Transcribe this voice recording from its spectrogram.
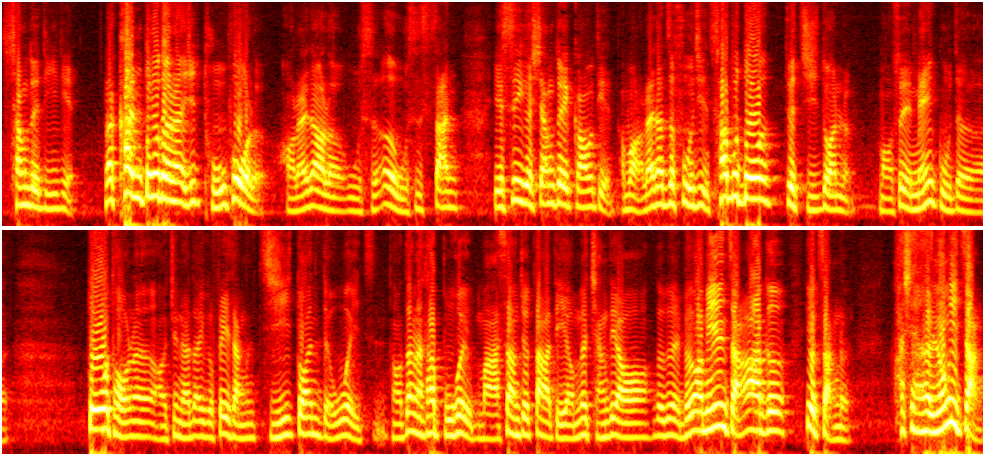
相对低点。那看多的呢，已经突破了，好，来到了五十二、五十三，也是一个相对高点，好不好？来到这附近，差不多就极端了，哦，所以美股的多头呢，好，就来到一个非常极端的位置，好，当然它不会马上就大跌，我们要强调哦，对不对？比如说明天涨，阿哥又涨了。它现在很容易涨，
